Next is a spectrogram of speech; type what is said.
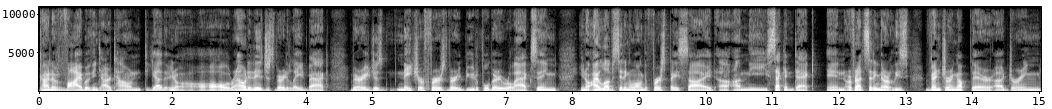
kind of vibe of the entire town together, you know, all, all around. It is just very laid back, very just nature first, very beautiful, very relaxing. You know, I love sitting along the first base side uh, on the second deck, in or if not sitting there, at least venturing up there uh, during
